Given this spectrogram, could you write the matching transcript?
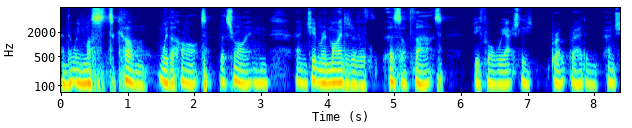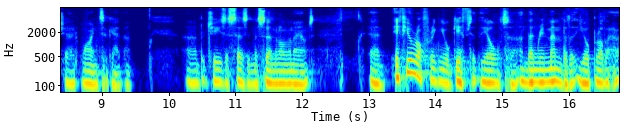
and that we must come with a heart that's right. And, and Jim reminded of us of that before we actually broke bread and, and shared wine together. Uh, but Jesus says in the Sermon on the Mount, um, if you're offering your gift at the altar and then remember that your brother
